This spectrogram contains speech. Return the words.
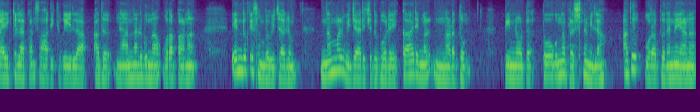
കൈക്കലാക്കാൻ സാധിക്കുകയില്ല. അത് ഞാൻ നൽകുന്ന ഉറപ്പാണ്. എന്തൊക്കെ സംഭവിച്ചാലും നമ്മൾ വിചാരിച്ചതുപോലെ കാര്യങ്ങൾ നടത്തും. പിന്നോട്ട് പോകുന്ന പ്രശ്നമില്ല. അത് ഉറപ്പ് തന്നെയാണ്.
